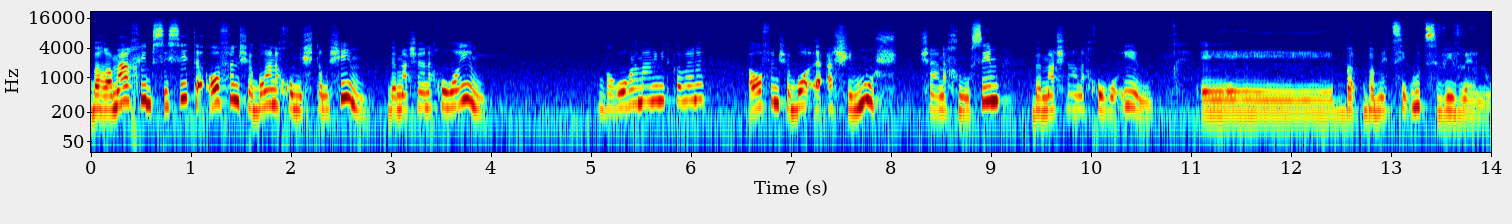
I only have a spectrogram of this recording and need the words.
ברמה הכי בסיסית האופן שבו אנחנו משתמשים במה שאנחנו רואים. ברור למה אני מתכוונת? האופן שבו, השימוש שאנחנו עושים במה שאנחנו רואים אה, במציאות סביבנו.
